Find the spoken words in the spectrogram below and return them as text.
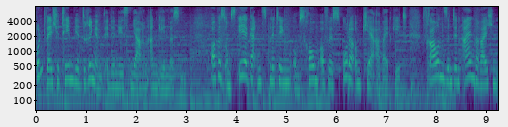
und welche Themen wir dringend in den nächsten Jahren angehen müssen. Ob es ums Ehegattensplitting, ums Homeoffice oder um Care-Arbeit geht. Frauen sind in allen Bereichen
